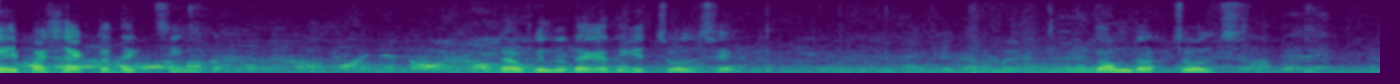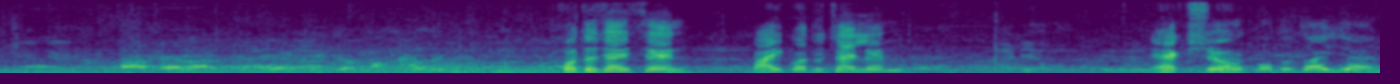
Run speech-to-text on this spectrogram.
এই পাশে একটা দেখছি। এটাও কিন্তু দেখা দেখি চলছে। দমদর চলছে। কত চাইছেন? ভাই, কত চাইলেন? একশো। কত চাইছেন?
